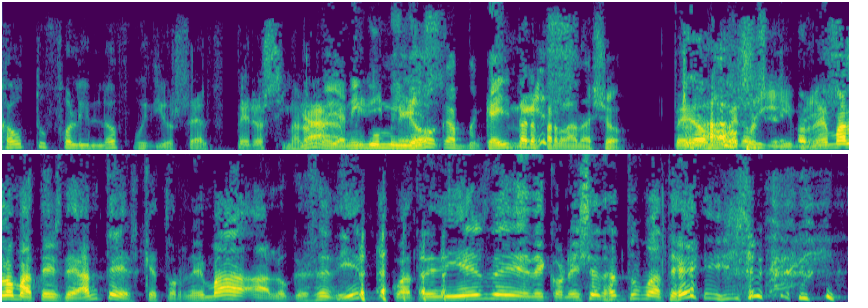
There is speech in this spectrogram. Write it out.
How to fall in love with yourself, però si Bueno, no hi ha ningú millor més- que, que ell per més. parlar d'això. Però, Clar, però si tornem més. a lo mateix de antes, que tornem a, a lo que us he dit, quatre dies de, de conèixer-te a tu mateix.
